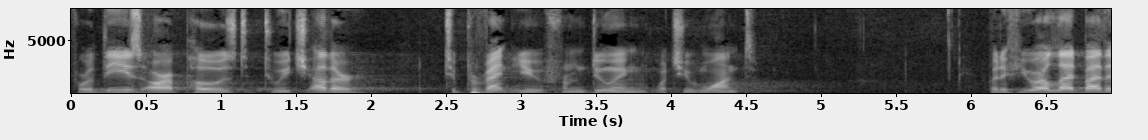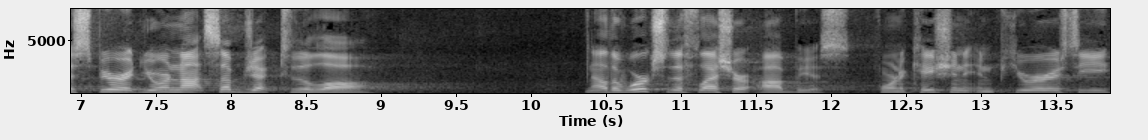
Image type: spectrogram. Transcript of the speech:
For these are opposed to each other to prevent you from doing what you want. But if you are led by the Spirit, you are not subject to the law. Now, the works of the flesh are obvious fornication, impurity,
